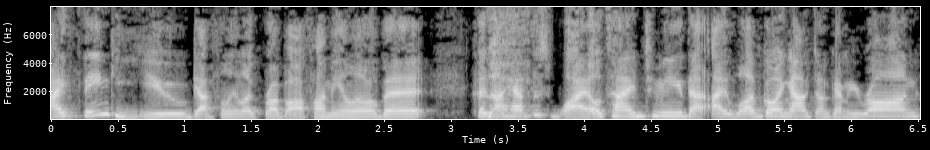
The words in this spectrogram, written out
I think you definitely like rub off on me a little bit because I have this wild side to me that I love going out, don't get me wrong,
